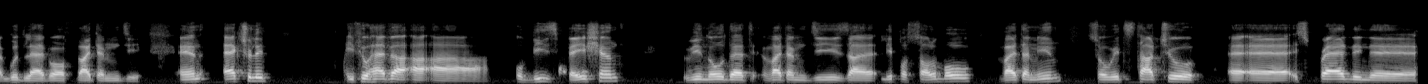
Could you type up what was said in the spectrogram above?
a good level of vitamin D. And actually, if you have a, a, obese patient, we know that vitamin D is a liposoluble vitamin, so it starts to uh, uh, spread in the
